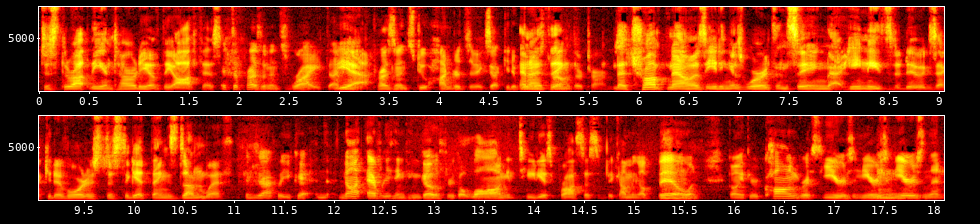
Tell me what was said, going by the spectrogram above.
just throughout the entirety of the office. It's the president's right. I mean, Yeah. presidents do hundreds of executive And I orders throughout think their terms. that Trump now is eating his words and saying that he needs to do executive orders just to get things done with. Exactly. You can't. Not everything can go through the long and tedious process of becoming a bill Mhm. and going through Congress years and years Mhm. and years, and then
